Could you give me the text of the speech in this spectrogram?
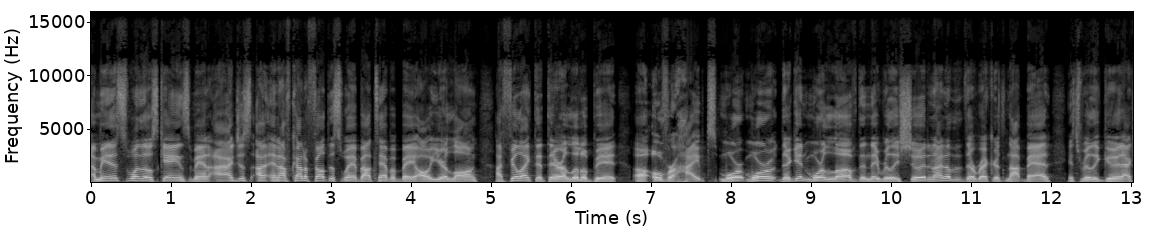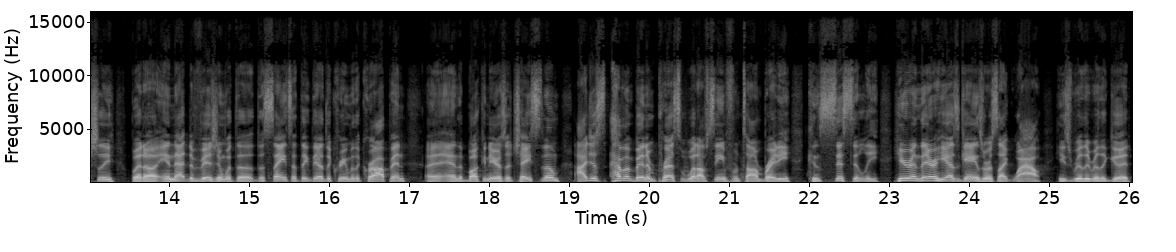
I mean, it's one of those games, man. I just, I, and I've kind of felt this way about Tampa Bay all year long. I feel like that they're a little bit uh, overhyped. More, more, they're getting more love than they really should. And I know that their record's not bad; it's really good actually. But uh, in that division with the the Saints, I think they're the cream of the crop, and and the Buccaneers are chasing them. I just haven't been impressed with what I've seen from Tom Brady consistently. Here and there, he has games where it's like, wow, he's really, really good.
